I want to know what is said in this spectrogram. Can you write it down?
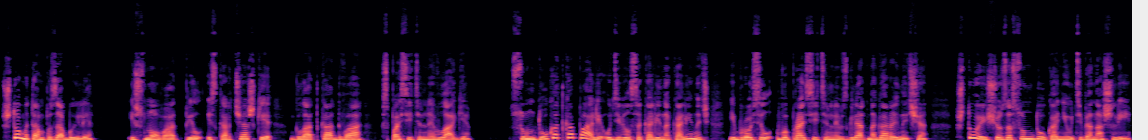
Что мы там позабыли?» И снова отпил из корчашки глотка два спасительной влаги. «Сундук откопали?» — удивился Калина Калиныч и бросил вопросительный взгляд на Горыныча. «Что еще за сундук они у тебя нашли?»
